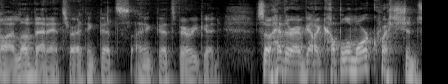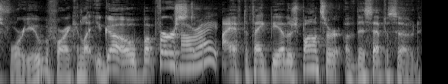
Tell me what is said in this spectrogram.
Oh, I love that answer. I think that's I think that's very good. So Heather, I've got a couple of more questions for you before I can let you go. But first, All right. I have to thank the other sponsor of this episode.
